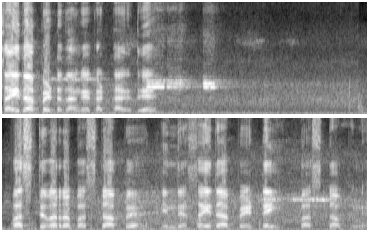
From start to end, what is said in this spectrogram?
சைதாப்பேட்டை தாங்க கட் ஆகுது. ஃபஸ்ட்டு வர்ற பஸ் ஸ்டாப்பு இந்த சைதாப்பேட்டை பஸ் ஸ்டாப்புங்க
